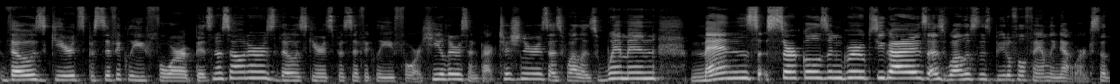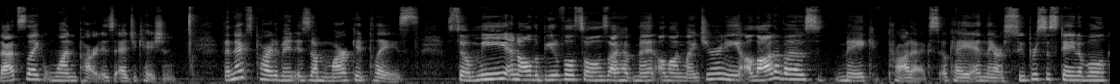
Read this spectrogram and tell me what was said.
those geared specifically for business owners, those geared specifically for healers and practitioners, as well as women, men's circles and groups, you guys, as well as this beautiful family network. So, that's like one part is education. The next part of it is a marketplace. So, me and all the beautiful souls I have met along my journey, a lot of us make products, okay? And they are super sustainable,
